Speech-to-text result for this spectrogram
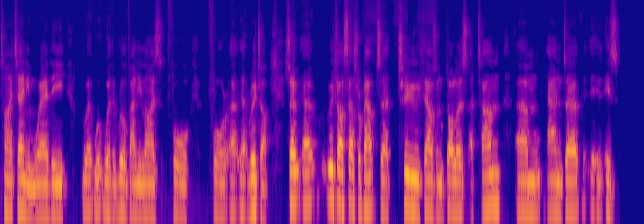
titanium where the where, where the real value lies for for uh, uh. So uh, rutile sells for about uh, two thousand dollars a ton, um, and uh, is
